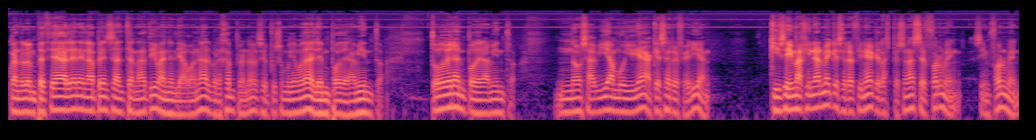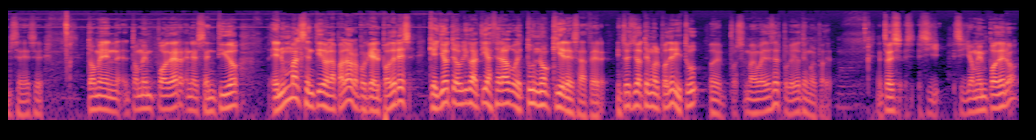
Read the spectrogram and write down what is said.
cuando lo empecé a leer en la prensa alternativa, en el Diagonal, por ejemplo, ¿no? se puso muy de moda el empoderamiento. Todo era empoderamiento. No sabía muy bien a qué se referían. Quise imaginarme que se refería a que las personas se formen, se informen, se, tomen, tomen poder en el sentido, en un mal sentido de la palabra, porque el poder es que yo te obligo a ti a hacer algo que tú no quieres hacer. Entonces yo tengo el poder y tú, eh, pues me obedeces porque yo tengo el poder. Entonces, si, si yo me empodero,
